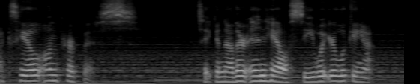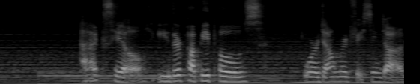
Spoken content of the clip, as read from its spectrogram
Exhale on purpose. Take another inhale. See what you're looking at. Exhale, either puppy pose or downward facing dog.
